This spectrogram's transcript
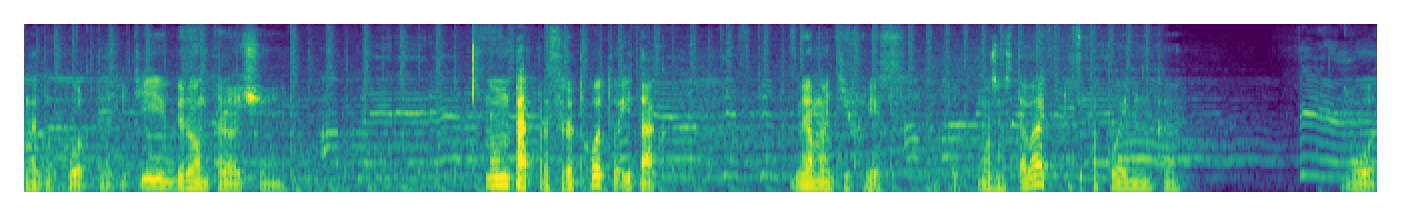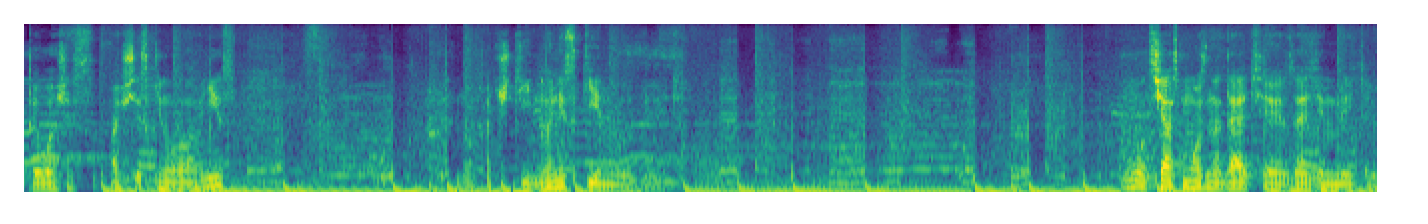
надо порт тратить. И берем, короче... Ну, ну так, просрет ход. И так. Берем антифриз. Тут можно вставать тут спокойненько. Вот, его сейчас почти скинуло вниз. Ну, почти, но не скинуло, блядь. Ну, вот сейчас можно дать э, заземлитель.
